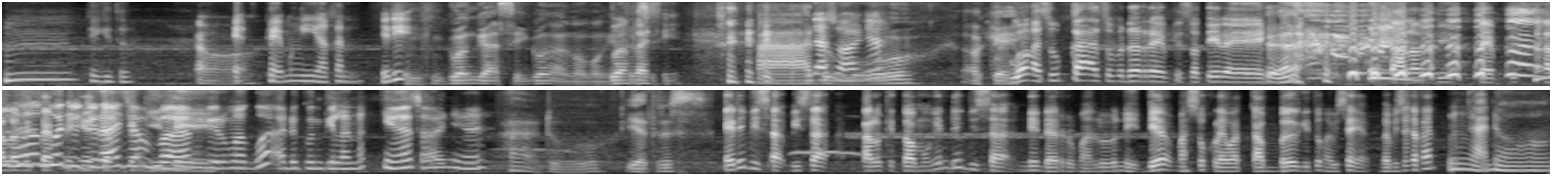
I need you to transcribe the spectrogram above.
Hmm, kayak gitu. Oh. Kayak, kayak mengiyakan. Jadi gua enggak sih, gua enggak ngomong Gua itu enggak sih. sih. Aduh. Enggak, soalnya- Oke. Gua gak suka sebenarnya episode ini. kalau di tap kalau di gue tappingnya jujur aja segini. bang di rumah gue ada kuntilanaknya soalnya. Aduh. Ya terus Eh, dia bisa bisa kalau kita omongin dia bisa ini dari rumah lu nih. Dia masuk lewat kabel gitu nggak bisa ya? Nggak bisa kan? Enggak dong.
